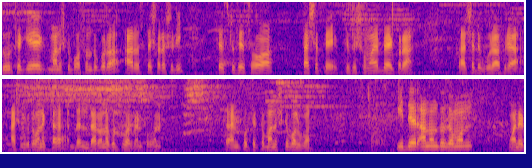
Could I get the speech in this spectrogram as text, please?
দূর থেকে মানুষকে পছন্দ করা আর হচ্ছে সরাসরি ফেস টু ফেস হওয়া, তার সাথে কিছু সময় ব্যয় করা, তার সাথে ঘোরাফেরা আসল কথা অনেকটা ধারণা করতে পারবেন তখন। তা আমি প্রত্যেকটা মানুষকে বলব, ঈদের আনন্দ যেমন অনেক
